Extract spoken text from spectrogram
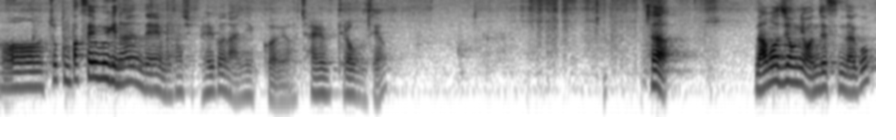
어, 조금 빡세 보이긴 하는데 뭐 사실 별건 아닐 거예요. 잘 들어보세요. 자, 나머지 정리 언제 쓴다고?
